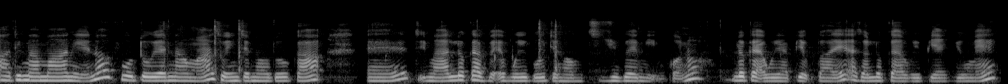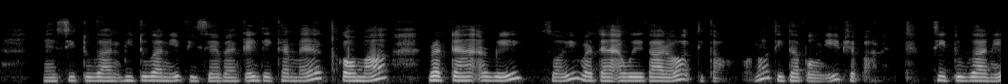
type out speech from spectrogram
အာဒီမှာမားနေရနော်ဖိုတိုရဲ့နောက်မှာဆိုရင်ကျွန်တော်တို့ကအဲဒီမှာ lookup away ကိုကျွန်တော်မကြည့်ယူခဲ့မိဘူးပေါ့နော် lookup away ကပြုတ်သွားတယ်အဲဆို lookup away ပြန်ယူမယ်အဲ C2 က B2 ကနေ V7 ကိန်းတိတ်ခတ်မယ် comma return array sorry return away ကတော့ဒီကောင်ပေါ့နော်ဒီဓာတ်ပုံကြီးဖြစ်ပါတယ် C2 ကနေ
